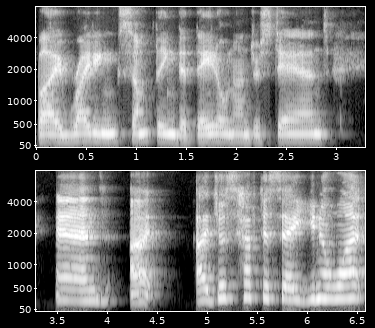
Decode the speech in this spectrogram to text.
by writing something that they don't understand. And I I just have to say, you know what?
